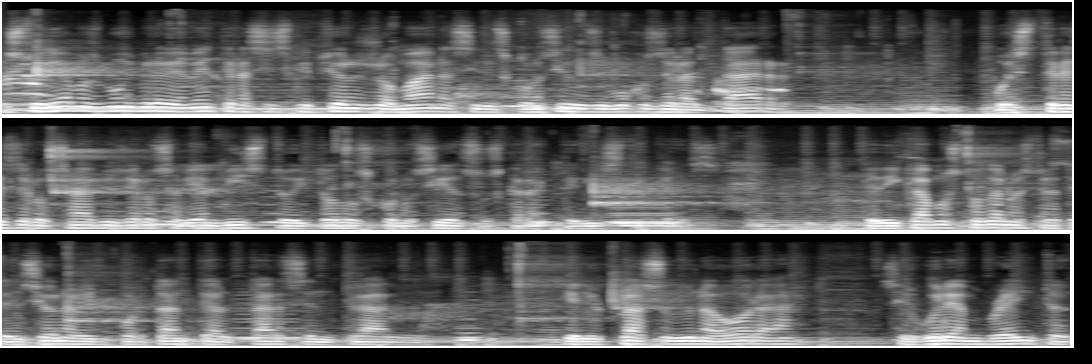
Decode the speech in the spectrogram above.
Estudiamos muy brevemente las inscripciones romanas y desconocidos dibujos del altar, pues tres de los sabios ya los habían visto y todos conocían sus características. Dedicamos toda nuestra atención al importante altar central y en el plazo de una hora Sir William Brenton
